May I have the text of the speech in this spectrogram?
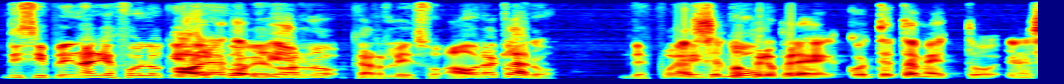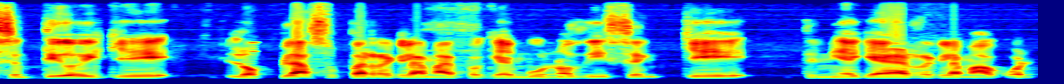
disciplinaria, fue lo que Ahora dijo también- Eduardo Carleso. Ahora, claro, después de esto... pero espera, contéstame esto, en el sentido de que los plazos para reclamar, porque algunos dicen que tenía que haber reclamado cual-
